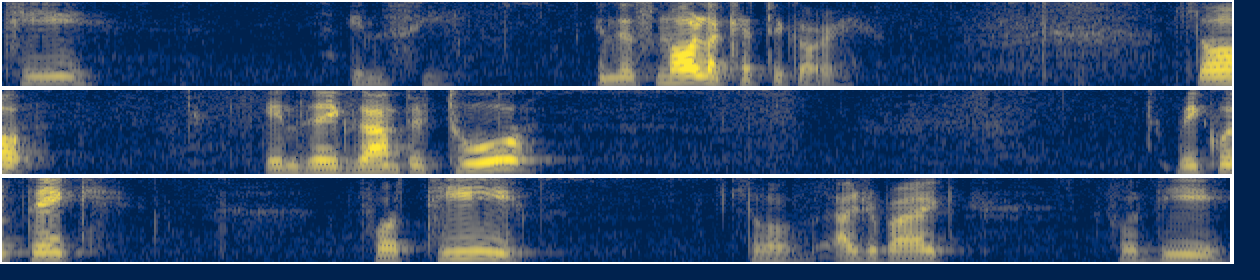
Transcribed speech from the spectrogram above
t in C, in the smaller category. So in the example 2, we could take for t, so algebraic, for d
